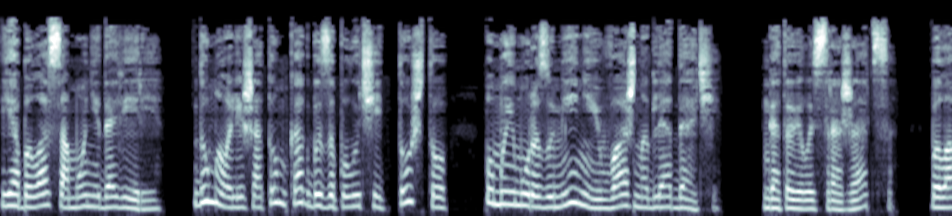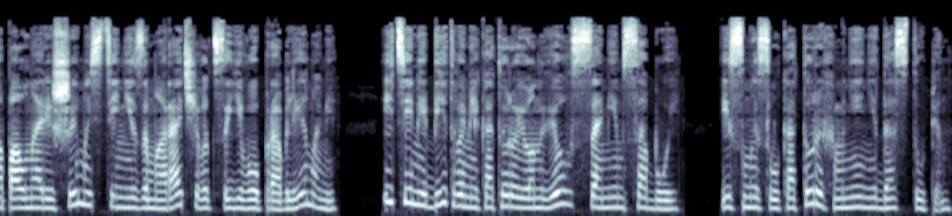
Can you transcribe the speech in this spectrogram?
я была само недоверие, думала лишь о том, как бы заполучить то, что, по моему разумению, важно для дачи. Готовилась сражаться, была полна решимости не заморачиваться его проблемами и теми битвами, которые он вел с самим собой, и смысл которых мне недоступен.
